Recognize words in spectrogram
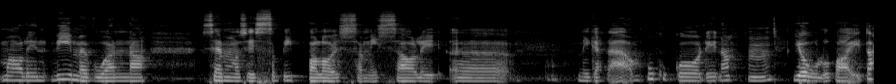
Mä olin viime vuonna semmosissa pippaloissa, missä oli, öö, mikä tää on, pukukoodina, mm. joulupaita.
